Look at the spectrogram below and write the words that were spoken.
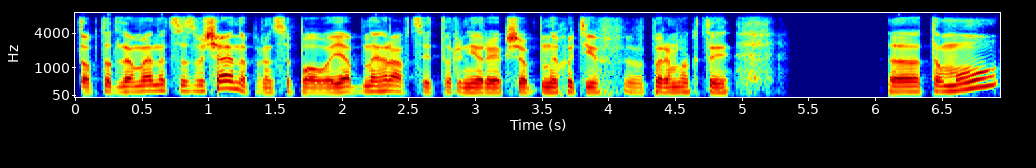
Тобто для мене це звичайно принципово. Я б не грав в цей турнір, якщо б не хотів е, перемогти. Е, тому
